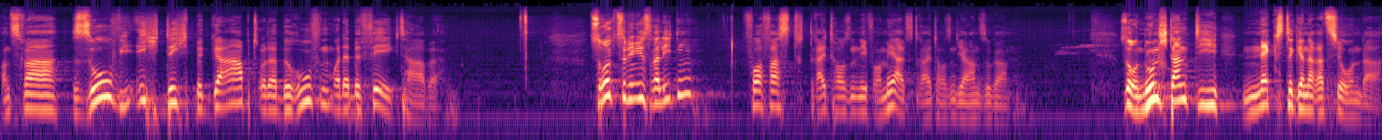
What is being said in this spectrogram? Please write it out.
und zwar so, wie ich dich begabt oder berufen oder befähigt habe. Zurück zu den Israeliten, vor fast 3000, nee, vor mehr als 3000 Jahren sogar. So, nun stand die nächste Generation da.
